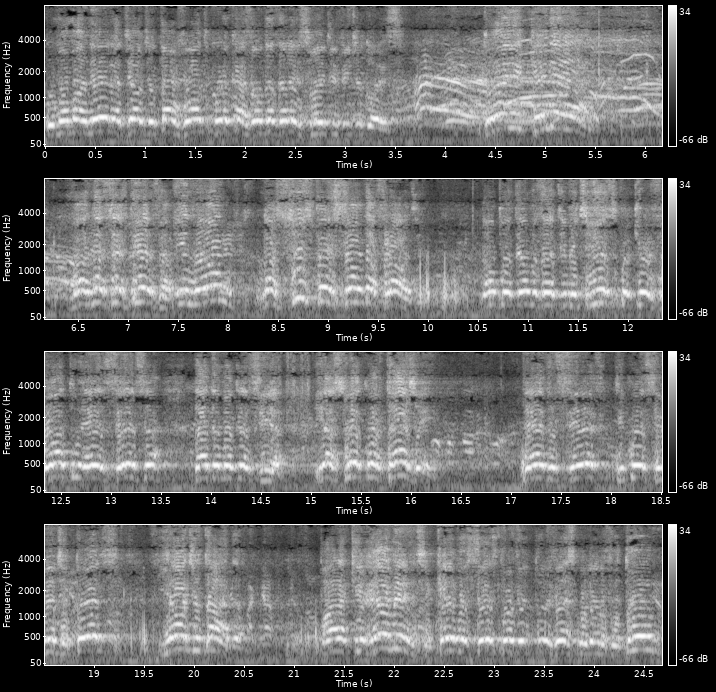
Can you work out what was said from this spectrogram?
uma maneira de auditar o voto por ocasião das eleições de 22. Ganhe quem ganhar, mas na certeza e não na suspensão da fraude. Não podemos admitir isso porque o voto é a essência da democracia. E a sua contagem deve ser de conhecimento de todos e auditada, para que realmente quem vocês porventura vier escolher no futuro,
